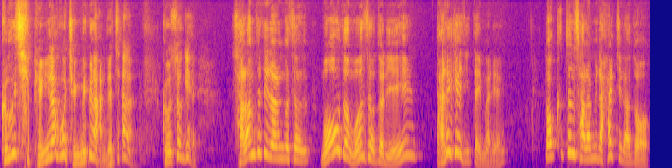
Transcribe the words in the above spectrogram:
그것이 병이라고 증명은 안 되잖아. 그 속에 사람들이라는 것은 모든 원소들이 다르게 있다 이 말이에요. 똑같은 사람이라 할지라도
